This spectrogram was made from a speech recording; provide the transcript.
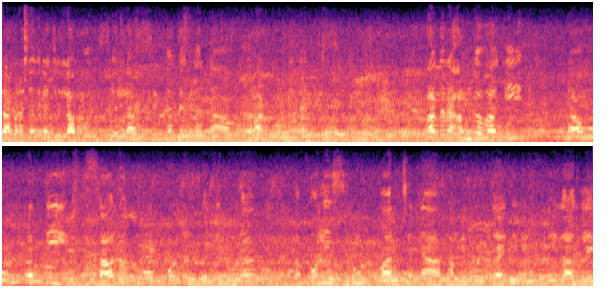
ಚಾಮರಾಜನಗರ ಜಿಲ್ಲಾ ಪೊಲೀಸ್ ಎಲ್ಲ ಸಿದ್ಧತೆಗಳನ್ನು ಮಾಡಿಕೊಂಡಿದೆ ಅದರ ಅಂಗವಾಗಿ ನಾವು ಪ್ರತಿ ತಾಲೂಕು ಹೆಡ್ ಕ್ವಾರ್ಟರ್ಸಲ್ಲಿ ಕೂಡ ಪೊಲೀಸ್ ರೂಟ್ ಮಾರ್ಚನ್ನು ಹಮ್ಮಿಕೊಳ್ತಾ ಇದ್ದೀವಿ. ಈಗಾಗಲೇ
